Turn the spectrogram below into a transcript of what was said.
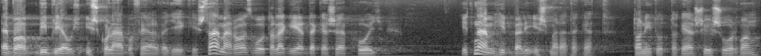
ebbe a Biblia iskolába felvegyék. És számára az volt a legérdekesebb, hogy itt nem hitbeli ismereteket tanítottak elsősorban,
